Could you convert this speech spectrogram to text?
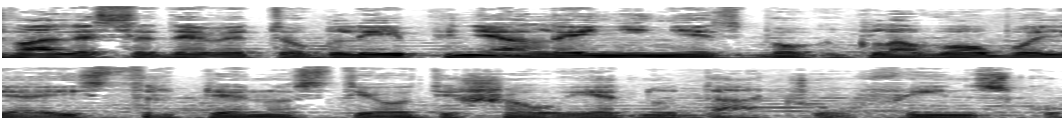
29. lipnja Lenjin je zbog glavobolja i istrpljenosti otišao u jednu daču u Finsku.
